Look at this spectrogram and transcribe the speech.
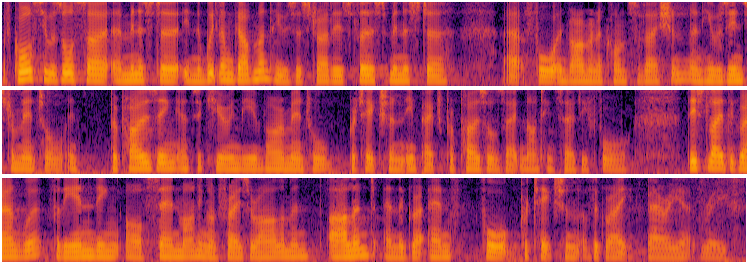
Of course, he was also a minister in the Whitlam government. He was Australia's first minister uh, for environment and conservation, and he was instrumental in proposing and securing the Environmental Protection Impact Proposals Act 1974, this laid the groundwork for the ending of sand mining on Fraser Island and, the, and for protection of the Great Barrier Reef.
